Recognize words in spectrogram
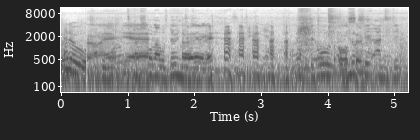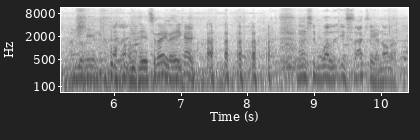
Hello. That's all I was doing. Oh, there we go. Watched it all. Awesome. You know, and, and you're here today. I'm here today. There you go. nice and well. It's actually an honour.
